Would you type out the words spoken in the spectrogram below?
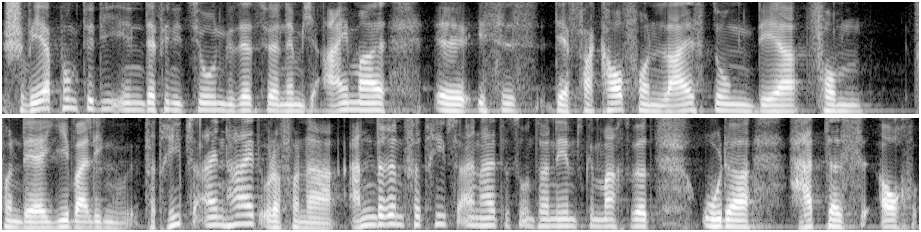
Schwerpunkte, die in Definitionen gesetzt werden. Nämlich einmal äh, ist es der Verkauf von Leistungen, der vom von der jeweiligen Vertriebseinheit oder von einer anderen Vertriebseinheit des Unternehmens gemacht wird? Oder hat das auch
